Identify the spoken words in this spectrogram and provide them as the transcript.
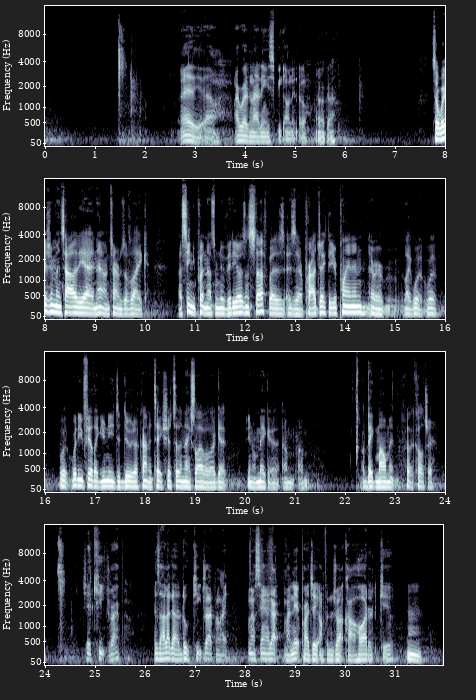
Hey, yeah. I rather not even speak on it though. Okay. So where's your mentality at now in terms of like, I've seen you putting out some new videos and stuff, but is, is there a project that you're planning, or like what what what, what do you feel like you need to do to kind of take shit to the next level or get you know make a a, a, a big moment for the culture? Just keep dropping. That's all I gotta do. Keep dropping. Like, you know what I'm saying? I got my net project I'm finna drop called Harder to Kill. Mm. You know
